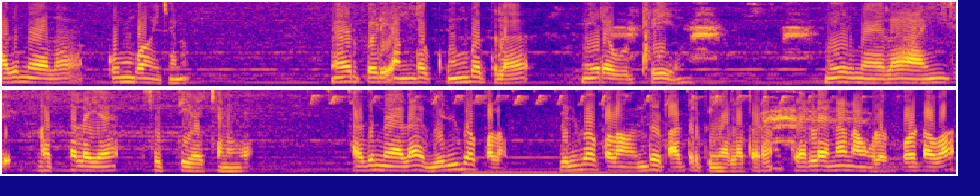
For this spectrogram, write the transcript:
அது மேலே கும்பம் வைக்கணும். மேற்படி அந்த கும்பத்தில் நீரை ஊற்றி நீர் மேலே அஞ்சு வெத்தலையை சுற்றி வைக்கணுங்க. அது மேலே வில்வ பழம். வில்வ பழம் வந்து பார்த்துருப்பீங்க எல்லா பேரும். தெரிலன்னா நான் உங்களுக்கு ஃபோட்டோவாக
